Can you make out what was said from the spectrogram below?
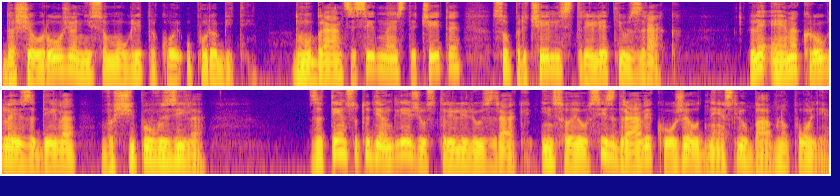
da še orožja niso mogli takoj uporabiti. Domobranci 17. čete so začeli streljati v zrak. Le ena krogla je zadela v šipo vozila. Zatem so tudi Angleži ustrelili v zrak in so jo vsi zdrave kože odnesli v babno polje.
